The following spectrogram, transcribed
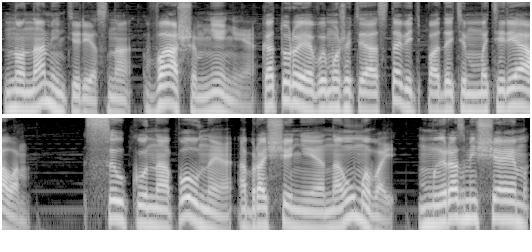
но нам интересно ваше мнение, которое вы можете оставить под этим материалом. Ссылку на полное обращение Наумовой мы размещаем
